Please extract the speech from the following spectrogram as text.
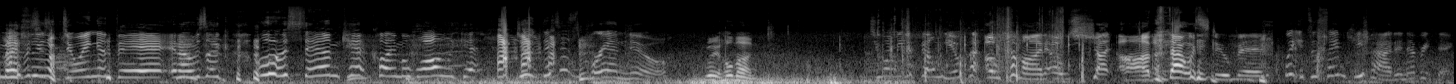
like I was just up. doing a bit, and I was like, "Oh, Sam can't climb a wall again." Dude, this is brand new. Wait, hold on. Do you want me to film you? Oh, come on. Oh, shut up. That was stupid. Wait, it's the same keypad and everything.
